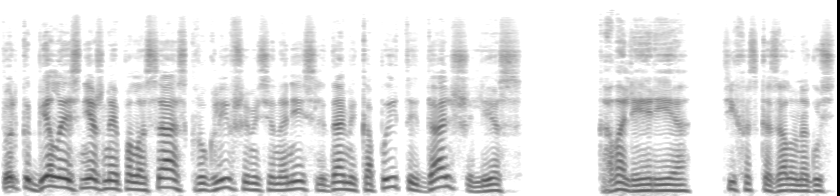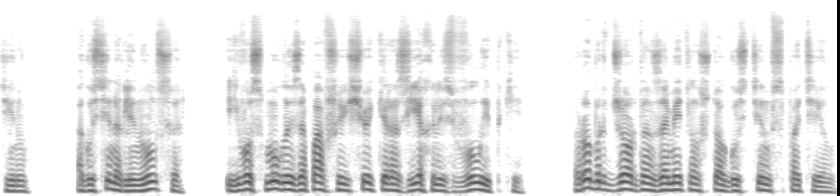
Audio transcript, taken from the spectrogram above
только белая снежная полоса с круглившимися на ней следами копыт и дальше лес. «Кавалерия!» — тихо сказал он Агустину. Агустин оглянулся его смуглые запавшие щеки разъехались в улыбке. Роберт Джордан заметил, что Агустин вспотел.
